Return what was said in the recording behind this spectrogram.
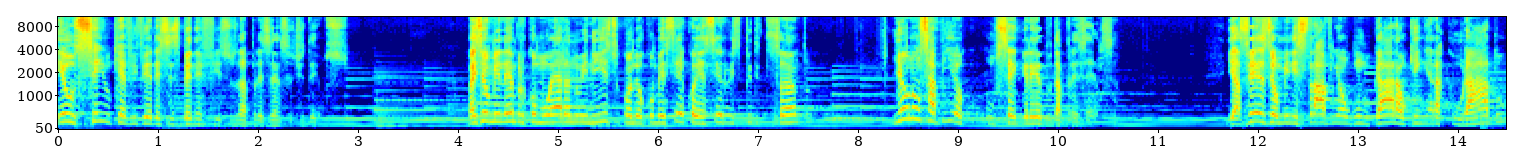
eu sei o que é viver esses benefícios da presença de Deus. Mas eu me lembro como era no início, quando eu comecei a conhecer o Espírito Santo, e eu não sabia o segredo da presença. E às vezes eu ministrava em algum lugar, alguém era curado,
